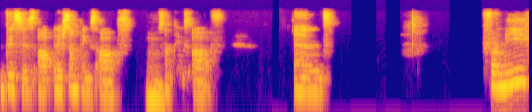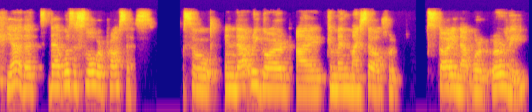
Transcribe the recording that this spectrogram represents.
this is off there's something's off mm-hmm. something's off and for me yeah that that was a slower process so in that regard i commend myself for starting that work early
